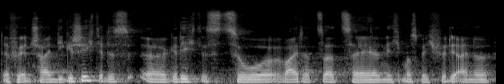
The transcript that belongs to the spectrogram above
dafür entscheiden, die Geschichte des äh, Gedichtes zu weiter zu erzählen. Ich muss mich für die eine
